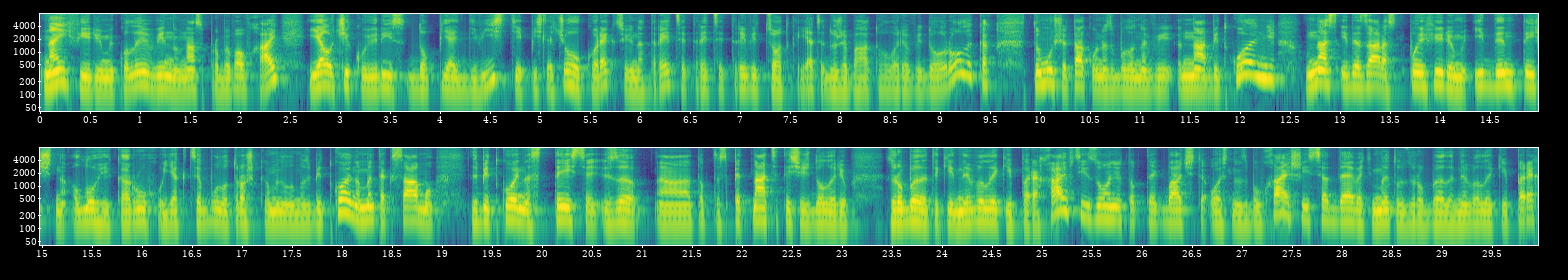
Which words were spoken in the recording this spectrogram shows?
На ефіріумі, коли він у нас пробивав хай, я очікую ріст до 5200, після чого корекцію на 30-33%. Я це дуже багато говорив в відеороликах, тому що так у нас було на, на біткоїні. У нас іде зараз по ефіріуму ідентична логіка руху, як це було трошки в минулому з біткоїном. Ми так само з біткоїна з тисяч, з, а, тобто з 15 тисяч доларів зробили такий невеликий перехай в цій зоні. Тобто, як бачите, ось у нас був хай 69. Ми тут зробили невеликий перехай.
